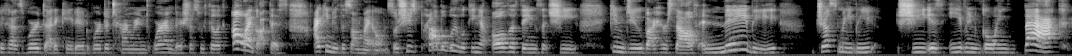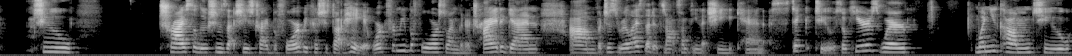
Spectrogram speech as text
because we're dedicated, we're determined, we're ambitious. We feel like, oh, I got this. I can do this on my own. So she's probably looking at all the things that she can do by herself. And maybe, just maybe, she is even going back to try solutions that she's tried before because she thought, hey, it worked for me before, so I'm going to try it again. Um, but just realize that it's not something that she can stick to. So here's where when you come to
